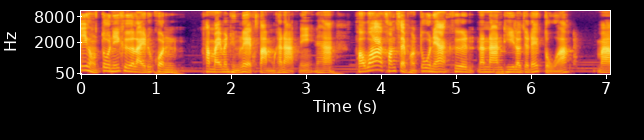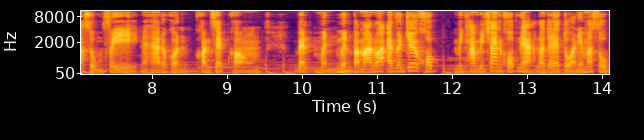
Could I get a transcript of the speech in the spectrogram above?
ดีของตู้นี้คืออะไรทุกคนทำไมมันถึงเลทต่ำขนาดนี้นะฮะ เพราะว่าคอนเซปต์ของตู้นี้คือนานๆทีเราจะได้ตั๋ว มาสุ่มฟรีนะฮะทุกคนคอนเซปต์ของแบบเหมือนเหมือนประมาณว่าแอดเวนเจอร์ครบมีทำมิชชั่นครบเนี่ย เราจะได้ตั๋วเนี้ยมาสุ่ม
